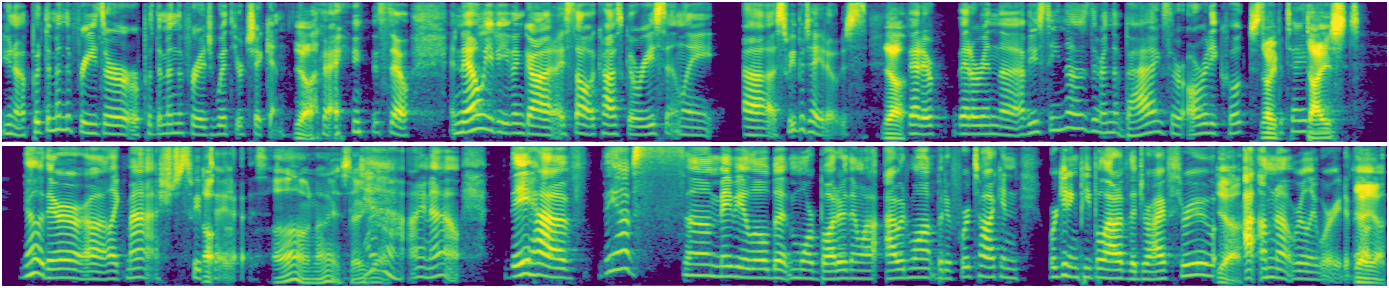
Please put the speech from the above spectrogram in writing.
you know put them in the freezer or put them in the fridge with your chicken Yeah. okay so and now we've even got i saw at costco recently uh, sweet potatoes Yeah. that are that are in the have you seen those they're in the bags they're already cooked sweet like potatoes diced. No they're uh, like mashed sweet potatoes Oh, nice. There you go. yeah, I know. they have they have some maybe a little bit more butter than what I would want. But if we're talking, we're getting people out of the drive-through. Yeah. I, I'm not really worried about Yeah, yeah.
